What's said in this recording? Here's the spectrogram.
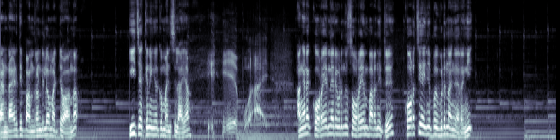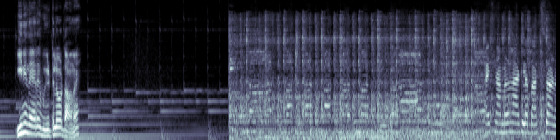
രണ്ടായിരത്തി പന്ത്രണ്ടിലോ മറ്റോ ആന്ന്. ഈ ചെക്കൻ നിങ്ങൾക്ക് മനസ്സിലായ? അങ്ങനെ കുറെ നേരം ഇവിടുന്ന് സൊറയം പറഞ്ഞിട്ട് കുറച്ച് കഴിഞ്ഞപ്പോൾ ഇവിടുന്ന് അങ്ങ് ഇറങ്ങി. ഇനി നേരെ വീട്ടിലോട്ടാണ്. നമ്മുടെ നാട്ടിലെ ബസ്സാണ്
